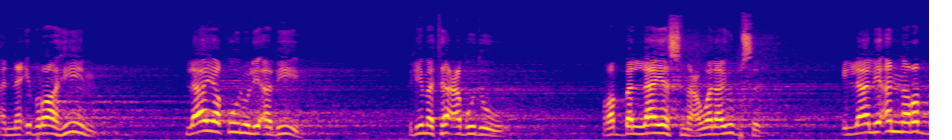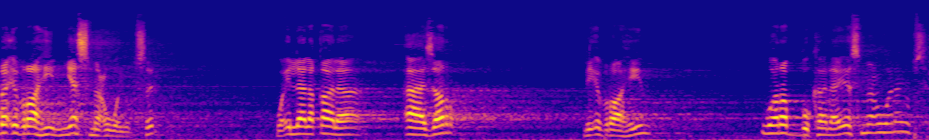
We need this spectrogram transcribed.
أن إبراهيم لا يقول لأبيه لم تعبد ربا لا يسمع ولا يبصر إلا لأن رب إبراهيم يسمع ويبصر؟ وإلا لقال آزر لإبراهيم وربك لا يسمع ولا يبصر.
